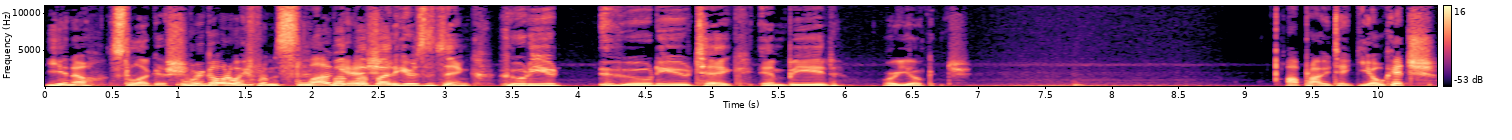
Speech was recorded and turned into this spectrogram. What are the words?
you know, Sluggish. we're going away from sluggish. But, but but here's the thing: who do you who do you take, Embiid or Jokic? I'll probably take Jokic.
